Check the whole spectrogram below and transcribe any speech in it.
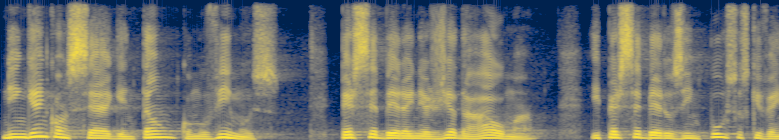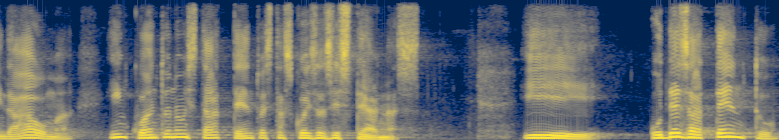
Ninguém consegue, então, como vimos, perceber a energia da alma e perceber os impulsos que vêm da alma enquanto não está atento a estas coisas externas. E o desatento,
